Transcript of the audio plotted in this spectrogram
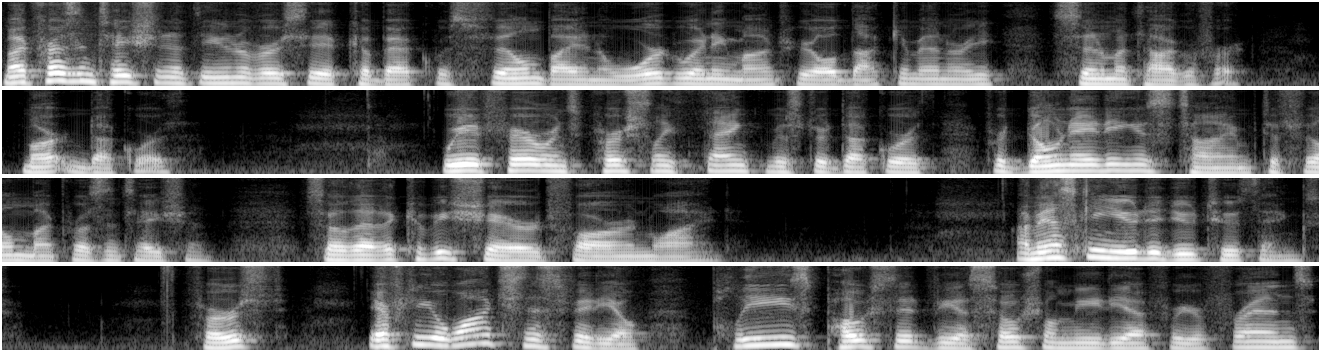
My presentation at the University of Quebec was filmed by an award-winning Montreal documentary cinematographer, Martin Duckworth. We at Fairewinds personally thank Mr. Duckworth for donating his time to film my presentation so that it could be shared far and wide. I'm asking you to do two things. First, after you watch this video, please post it via social media for your friends,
